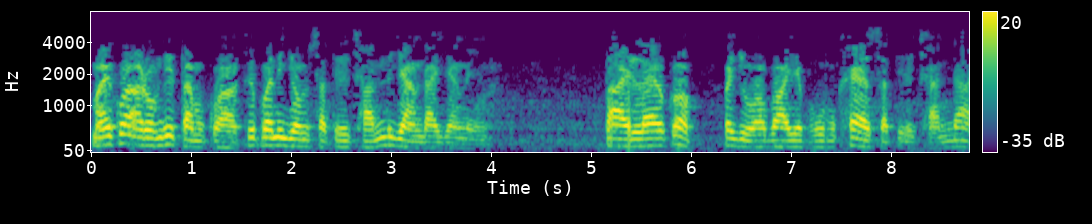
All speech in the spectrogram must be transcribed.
หมายความอารมณ์ที่ต่ำกว่า คือปนิยมสัตว์ฉันหรืออย่างใดอย่างหนึ่ง ตายแล้วก็ไปอยู่อบายภูมิแค่สัตว์ดิฉันได้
